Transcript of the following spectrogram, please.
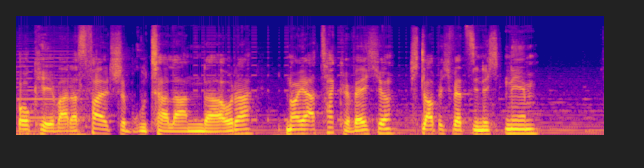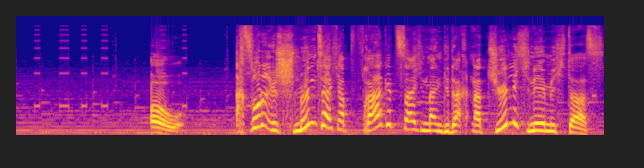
Okay, war das falsche Brutalanda, oder? Neue Attacke, welche? Ich glaube, ich werde sie nicht nehmen. Oh. Ach so, Schmünter, ich habe Fragezeichen mein gedacht. Natürlich nehme ich das.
